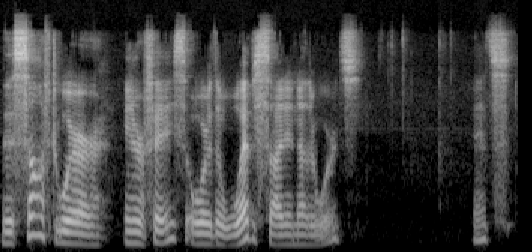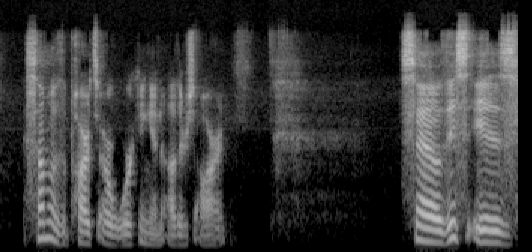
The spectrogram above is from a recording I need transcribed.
the software interface or the website, in other words, it's some of the parts are working and others aren't. So this is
